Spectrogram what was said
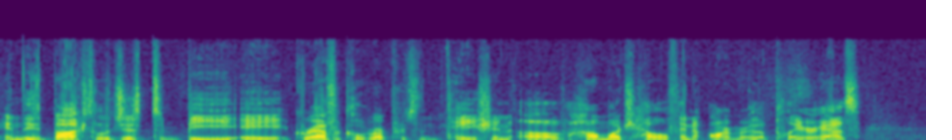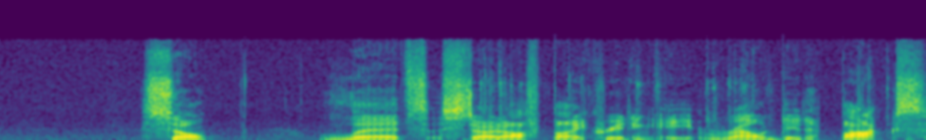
And these boxes will just be a graphical representation of how much health and armor the player has. So, Let's start off by creating a rounded box.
